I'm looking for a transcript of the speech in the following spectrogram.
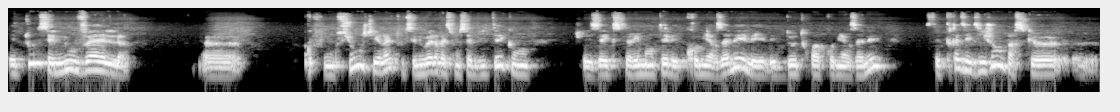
Et toutes ces nouvelles euh, fonctions, je dirais, toutes ces nouvelles responsabilités, quand je les ai expérimentées les premières années, les, deux, trois premières années, c'était très exigeant parce que euh,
